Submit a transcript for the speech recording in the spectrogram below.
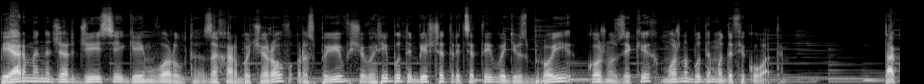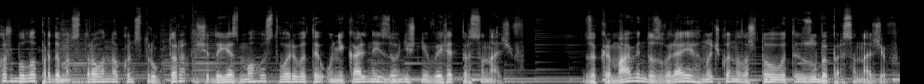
Піар-менеджер GSC Game World Захар Бочаров розповів, що в грі буде більше 30 видів зброї, кожну з яких можна буде модифікувати. Також було продемонстровано конструктор, що дає змогу створювати унікальний зовнішній вигляд персонажів. Зокрема, він дозволяє гнучко налаштовувати зуби персонажів,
